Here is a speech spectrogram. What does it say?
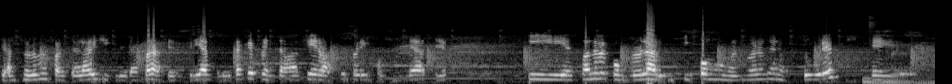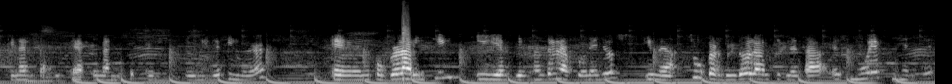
ya solo me falta la bicicleta para hacer triatleta que pensaba que era súper imposible de hacer y es cuando me compró la bici como más o menos en octubre, eh, finalizando el año 2019. Eh, compro la bici y empiezo a entrenar con ellos y me da súper duro, la bicicleta es muy exigente,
